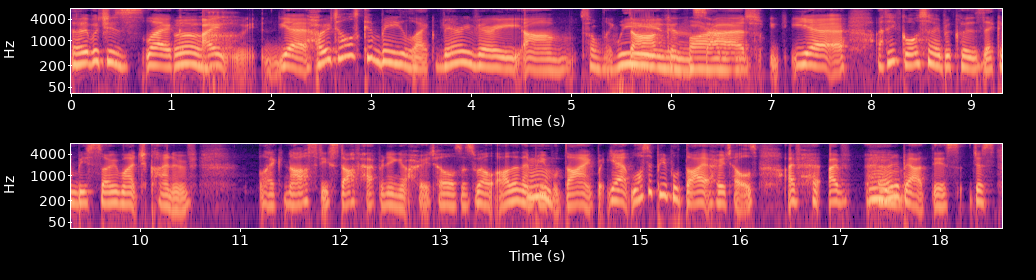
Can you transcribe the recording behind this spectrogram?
Uh, which is like Ugh. I yeah, hotels can be like very very um it's a like weird dark and sad. Yeah, I think also because there can be so much kind of like nasty stuff happening at hotels as well, other than Mm. people dying. But yeah, lots of people die at hotels. I've he- I've heard Mm. about this. Just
